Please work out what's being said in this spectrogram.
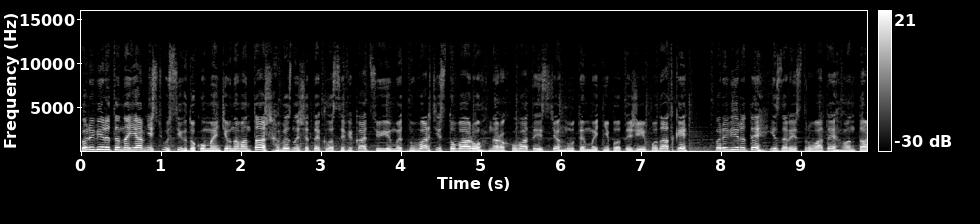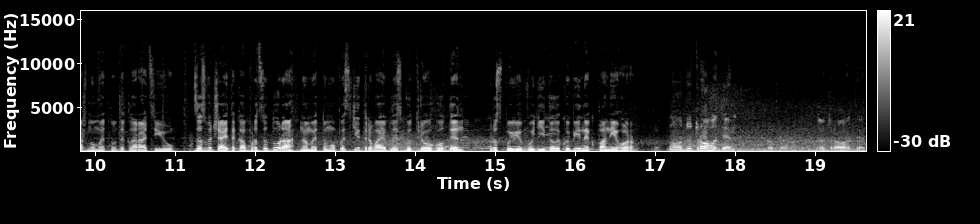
Перевірити наявність усіх документів на вантаж, визначити класифікацію і митну вартість товару, нарахувати і стягнути митні платежі і податки, перевірити і зареєструвати вантажну митну декларацію. Зазвичай така процедура на митному пості триває близько трьох годин, розповів водій далекобійник пан Ігор. Ну, до трьох годин. До трьох годин.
